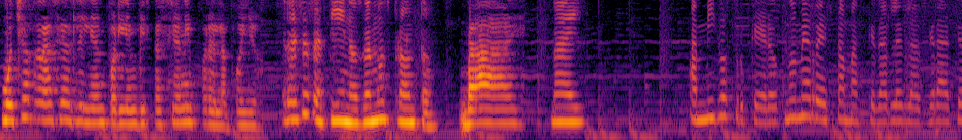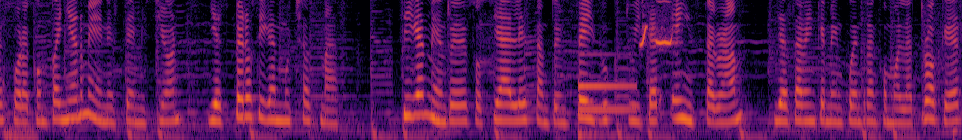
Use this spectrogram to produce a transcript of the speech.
Muchas gracias Lilian por la invitación y por el apoyo. Gracias a ti, nos vemos pronto. Bye. Bye. Amigos truqueros, no me resta más que darles las gracias por acompañarme en esta emisión y espero sigan muchas más. Síganme en redes sociales, tanto en Facebook, Twitter e Instagram. Ya saben que me encuentran como la Trocker.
